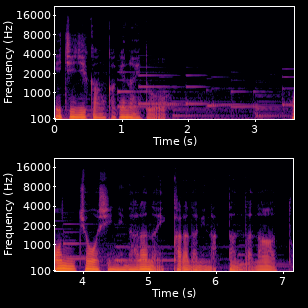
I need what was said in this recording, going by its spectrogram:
1時間かけないと本調子にならない体になったんだなと。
